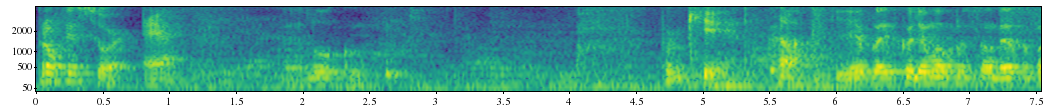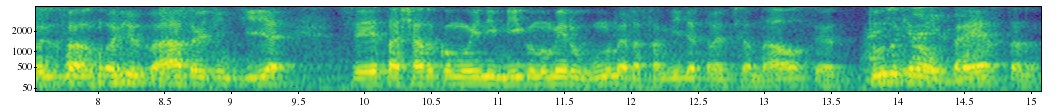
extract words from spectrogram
professor, é? É louco. Por quê? Ah, porque pra escolher uma profissão dessa tão desvalorizada hoje em dia, ser taxado como o inimigo número um né, da família tradicional, ser tudo que não presta, não.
